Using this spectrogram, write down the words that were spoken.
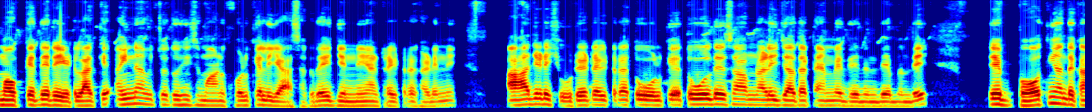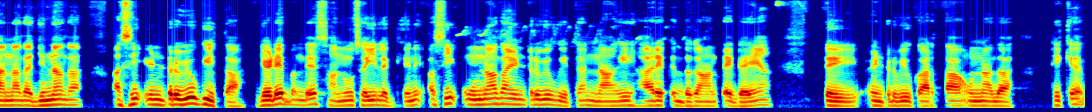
ਮੌਕੇ ਤੇ ਰੇਟ ਲਾ ਕੇ ਇਹਨਾਂ ਵਿੱਚੋਂ ਤੁਸੀਂ ਸਮਾਨ ਖੋਲ ਕੇ ਲਿਜਾ ਸਕਦੇ, ਜਿੰਨੇ ਆ ਟਰੈਕਟਰ ਖੜੇ ਨੇ। ਆਹ ਜਿਹੜੇ ਛੋਟੇ ਟਰੈਕਟਰ ਆ, ਤੋਲ ਕੇ, ਤੋਲ ਦੇ ਹਿਸਾਬ ਨਾਲ ਹੀ ਜ਼ਿਆਦਾ ਟਾਈਮ ਦੇ ਦਿੰਦੇ ਬੰਦੇ। ਤੇ ਬਹੁਤੀਆਂ ਦੁਕਾਨਾਂ ਦਾ, ਜਿਨ੍ਹਾਂ ਦਾ ਅਸੀਂ ਇੰਟਰਵਿਊ ਕੀਤਾ, ਜਿਹੜੇ ਬੰਦੇ ਸਾਨੂੰ ਸਹੀ ਲੱਗੇ ਨੇ, ਅਸੀਂ ਉਹਨਾਂ ਦਾ ਇੰਟਰਵਿਊ ਕੀਤਾ, ਨਾ ਕਿ ਹਰ ਇੱਕ ਦੁਕਾਨ ਤੇ ਗਏ ਆ ਤੇ ਇੰਟਰਵਿਊ ਕਰਤਾ ਉਹਨਾਂ ਦਾ, ਠੀਕ ਹੈ?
